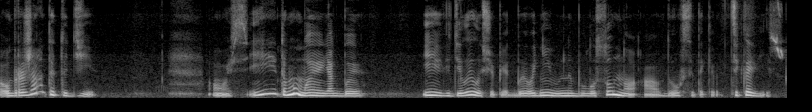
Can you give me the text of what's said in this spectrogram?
ображати тоді. Ось, І тому ми якби і відділили, щоб якби одній не було сумно, а вдвох все-таки цікавіше.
